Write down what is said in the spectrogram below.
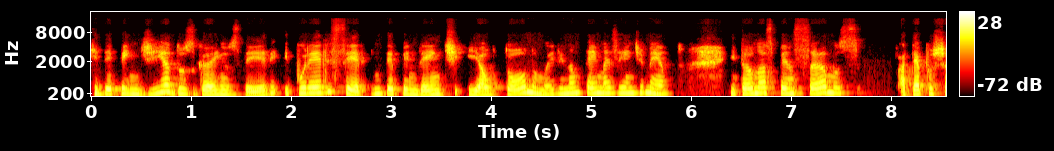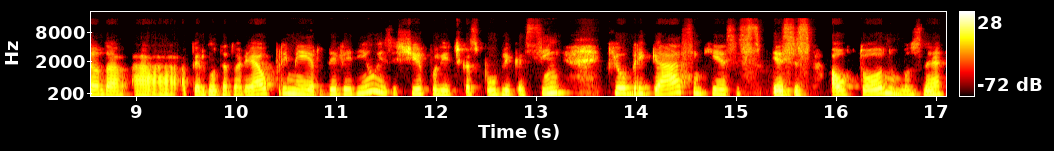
que dependia dos ganhos dele, e por ele ser independente e autônomo, ele não tem mais rendimento. Então, nós pensamos, até puxando a, a, a pergunta do Ariel, primeiro, deveriam existir políticas públicas, sim, que obrigassem que esses, esses autônomos, né,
